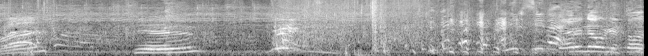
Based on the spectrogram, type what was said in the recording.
One, two, three. I need to see that. I didn't know we were gonna throw.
